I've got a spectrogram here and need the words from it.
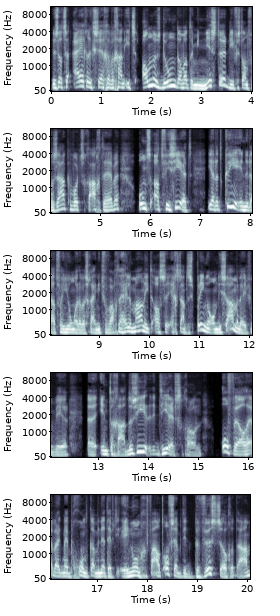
Dus dat ze eigenlijk zeggen, we gaan iets anders doen dan wat de minister, die verstand van zaken wordt geacht te hebben, ons adviseert. Ja, dat kun je inderdaad van jongeren waarschijnlijk niet verwachten. Helemaal niet als ze echt staan te springen om die samenleving weer uh, in te gaan. Dus hier, hier heeft het gewoon Ofwel, hè, waar ik mee begon, het kabinet heeft hier enorm gefaald. Of ze hebben dit bewust zo gedaan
